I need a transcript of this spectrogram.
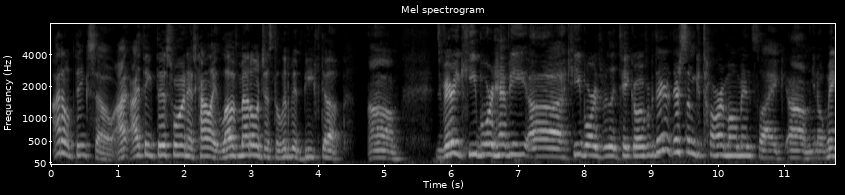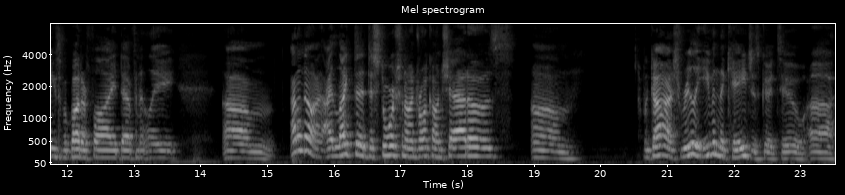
I don't think so. I, I think this one is kind of like Love Metal, just a little bit beefed up. Um, it's very keyboard heavy. Uh, keyboards really take over. But there, there's some guitar moments like, um, you know, Wings of a Butterfly, definitely. Um, I don't know. I, I, like the distortion on Drunk on Shadows. Um, but gosh, really, even the cage is good too. Uh,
